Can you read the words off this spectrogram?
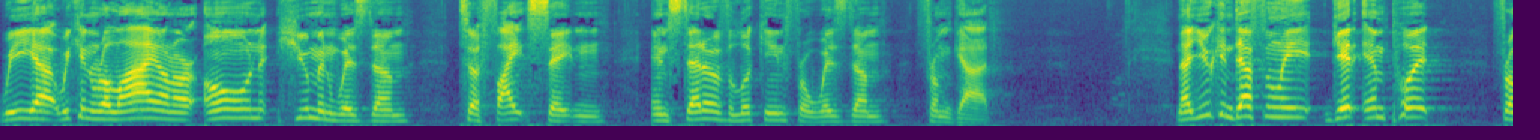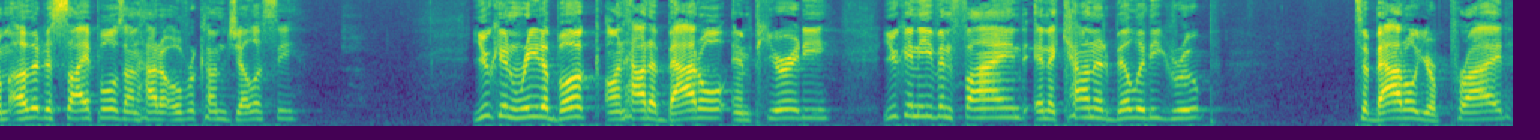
We, uh, we can rely on our own human wisdom to fight Satan instead of looking for wisdom from God. Now, you can definitely get input from other disciples on how to overcome jealousy. You can read a book on how to battle impurity. You can even find an accountability group to battle your pride.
